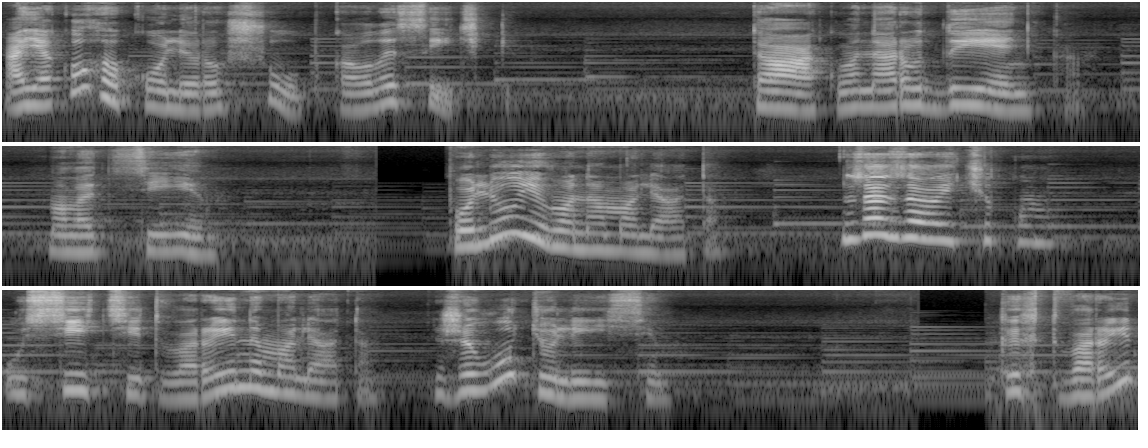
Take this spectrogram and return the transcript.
А якого кольору шубка у лисички? Так, вона руденька. Молодці. Полює вона малята за зайчиком. Усі ці тварини малята живуть у лісі. Таких тварин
